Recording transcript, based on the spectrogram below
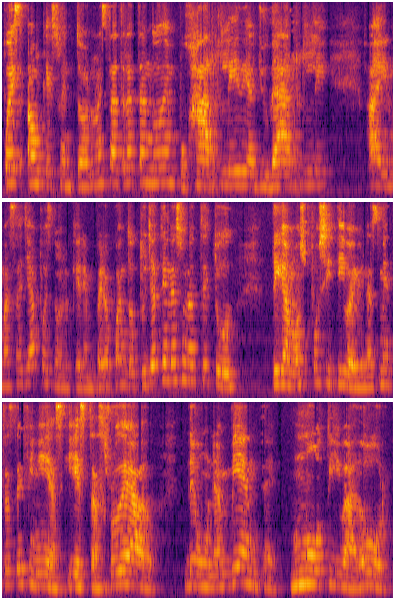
pues aunque su entorno está tratando de empujarle, de ayudarle a ir más allá, pues no lo quieren. Pero cuando tú ya tienes una actitud, digamos, positiva y unas metas definidas y estás rodeado de un ambiente motivador,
